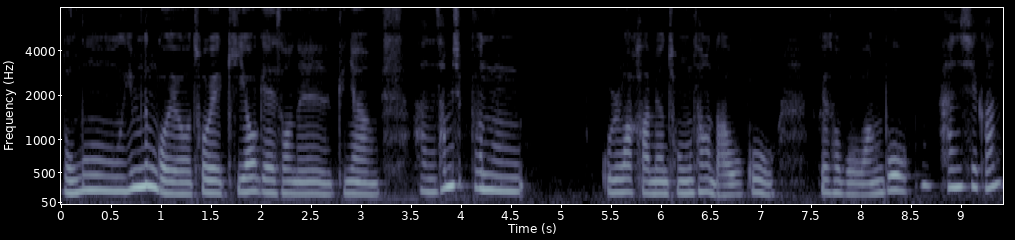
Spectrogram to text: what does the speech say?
너무 힘든 거예요. 저의 기억에서는 그냥 한 30분 올라가면 정상 나오고 그래서 뭐 왕복 1시간?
